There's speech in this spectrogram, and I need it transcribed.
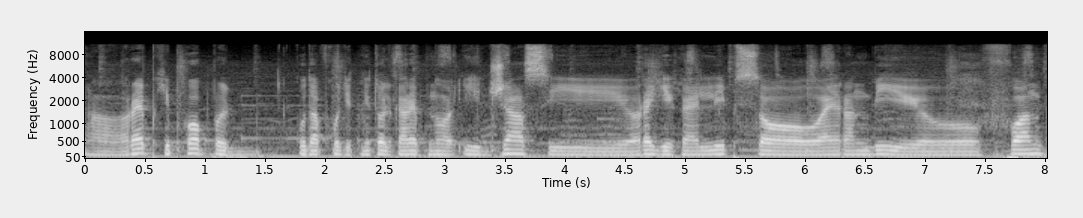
рэп, хип-хоп, куда входит не только рэп, но и джаз, и регги, калипсо, R&B, фанк.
